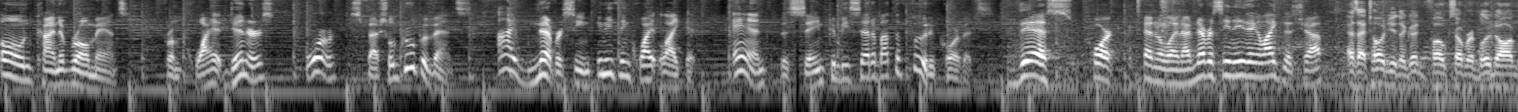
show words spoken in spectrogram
own kind of romance, from quiet dinners or special group events. I've never seen anything quite like it. And the same can be said about the food at Corbett's. This pork tenderloin, I've never seen anything like this, Chef. As I told you, the good folks over at Blue Dog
